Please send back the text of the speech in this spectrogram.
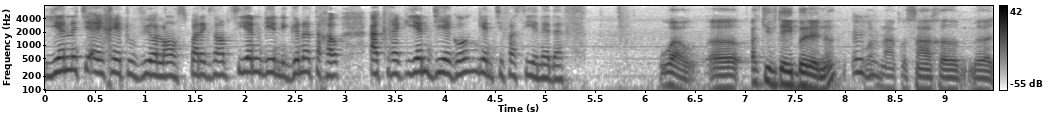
yenn ci ay xeetu violence. Par exemple si yan ngeen di gën taxaw ak rek yan jéego ngeen ci fas yéene def. Waaw euh, activités yi bëre na. Wax naa ko sànq euh,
